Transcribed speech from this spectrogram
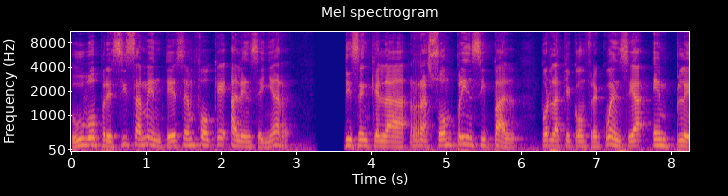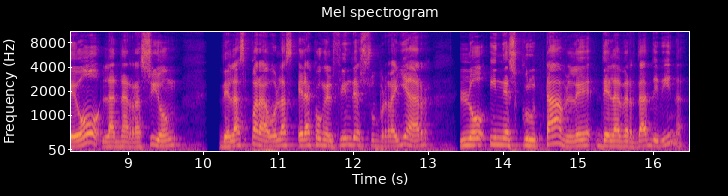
tuvo precisamente ese enfoque al enseñar. Dicen que la razón principal por la que con frecuencia empleó la narración de las parábolas era con el fin de subrayar lo inescrutable de la verdad divina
